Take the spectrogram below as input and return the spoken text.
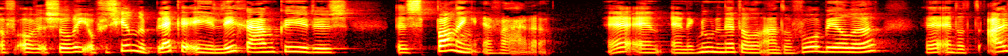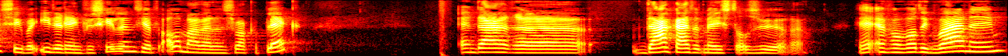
of, oh, sorry, op verschillende plekken in je lichaam kun je dus spanning ervaren. Hè? En, en ik noemde net al een aantal voorbeelden. Hè? En dat uitzicht bij iedereen verschillend. Je hebt allemaal wel een zwakke plek. En daar, uh, daar gaat het meestal zeuren. Hè? En van wat ik waarneem,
